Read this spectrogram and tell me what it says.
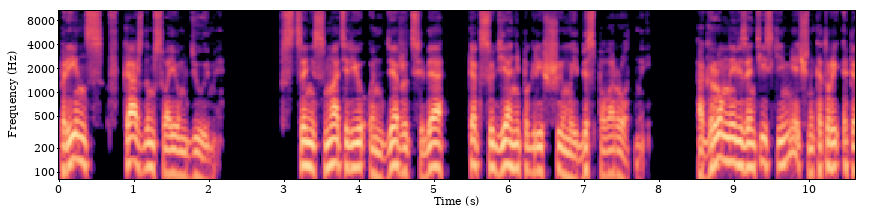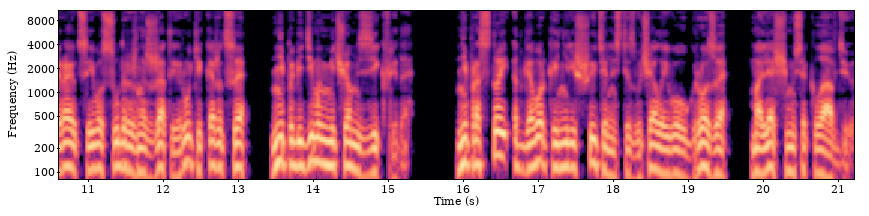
Принц в каждом своем дюйме. В сцене с матерью он держит себя как судья непогрешимый, бесповоротный. Огромный византийский меч, на который опираются его судорожно сжатые руки, кажется непобедимым мечом Зигфрида. Непростой отговоркой нерешительности звучала его угроза молящемуся Клавдию.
